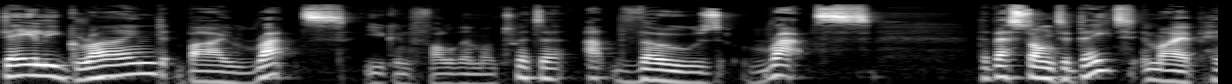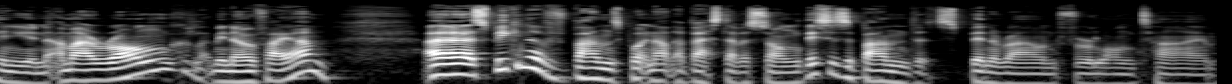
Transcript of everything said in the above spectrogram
Daily Grind by Rats. You can follow them on Twitter at those rats. The best song to date, in my opinion. Am I wrong? Let me know if I am. Uh, speaking of bands putting out their best ever song, this is a band that's been around for a long time.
